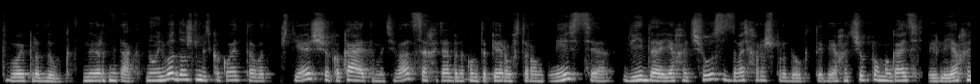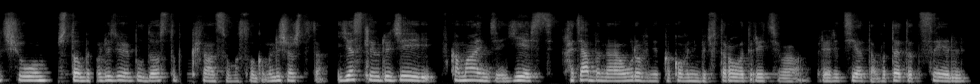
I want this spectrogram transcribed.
твой продукт. Наверное, не так. Но у него должен быть какой-то вот, что я еще какая-то мотивация, хотя бы на каком-то первом-втором месте вида я хочу создавать хороший продукт, или я хочу помогать, или я хочу, чтобы люди людей был доступ к финансовым услугам или еще что-то. Если у людей в команде есть хотя бы на уровне какого-нибудь второго, третьего приоритета вот эта цель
